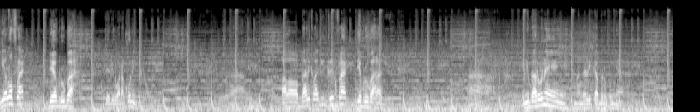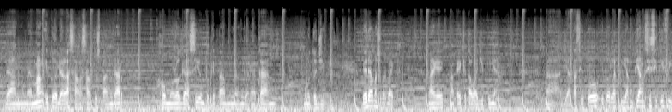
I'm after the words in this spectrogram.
yellow flag dia berubah jadi warna kuning kalau balik lagi green flag, dia berubah lagi. Nah, ini baru nih Mandalika baru punya. Dan memang itu adalah salah satu standar homologasi untuk kita menyelenggarakan MotoGP. Beda sama Superbike. Makanya, makanya kita wajib punya. Nah, di atas itu itu adalah tiang-tiang CCTV.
